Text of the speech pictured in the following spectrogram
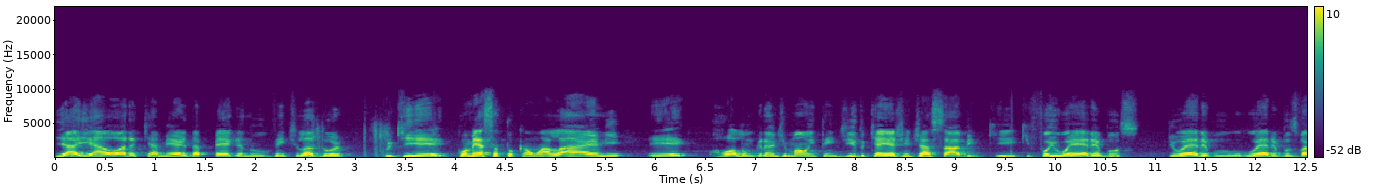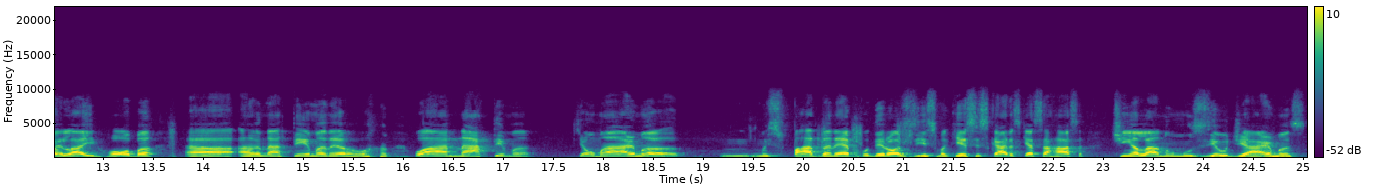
e aí é a hora que a merda pega no ventilador. Porque começa a tocar um alarme, rola um grande mal entendido, que aí a gente já sabe que, que foi o Erebus, que o Erebus, o Erebus vai lá e rouba a, a anatema, né? O, o anátema, que é uma arma, uma espada, né? Poderosíssima que esses caras, que essa raça tinha lá no museu de armas.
